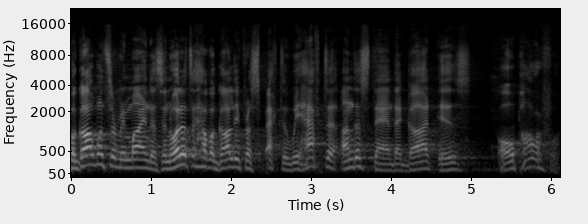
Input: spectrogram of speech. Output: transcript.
But God wants to remind us in order to have a godly perspective, we have to understand that God is all powerful.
